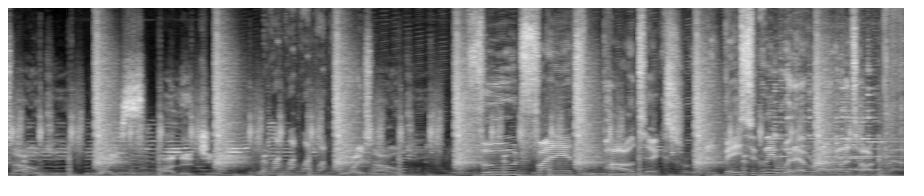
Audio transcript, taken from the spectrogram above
Wiseology. Food, finance, and politics, and basically whatever I want to talk about.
